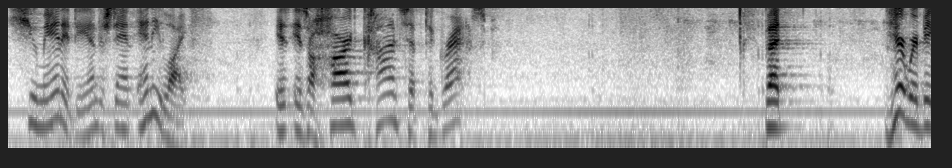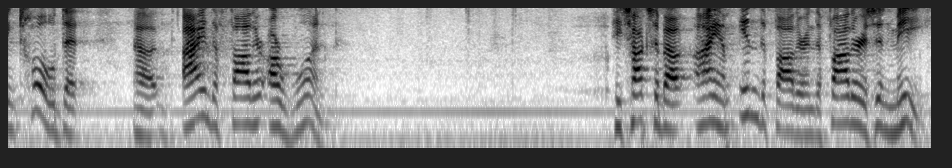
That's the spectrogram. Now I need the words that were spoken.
humanity, understand any life, is, is a hard concept to grasp. But here we're being told that uh, I and the Father are one. He talks about, I am in the Father and the Father is in me.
